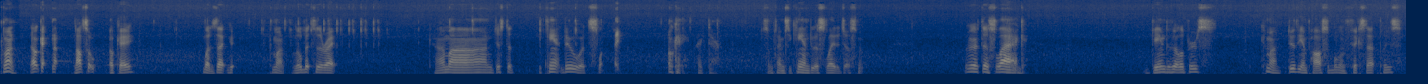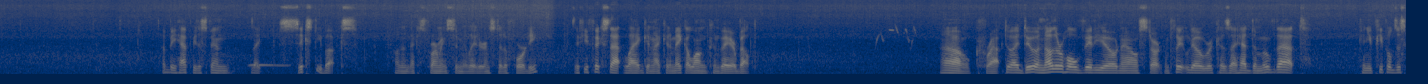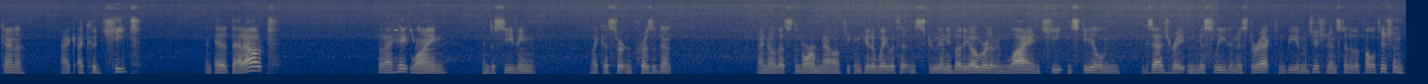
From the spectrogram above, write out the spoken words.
Come on. Okay, no, not so... Okay. What is that? Come on, a little bit to the right. Come on, just a... You can't do a slight... Okay, right there. Sometimes you can do a slight adjustment. Look at this lag. Game developers, come on, do the impossible and fix that, please. I'd be happy to spend like 60 bucks on the next farming simulator instead of 40. If you fix that lag and I can make a long conveyor belt. Oh crap, do I do another whole video now, start completely over because I had to move that? Can you people just kind of... I, I could cheat and edit that out, but I hate lying and deceiving like a certain president I know that's the norm now. If you can get away with it and screw anybody over and lie and cheat and steal and exaggerate and mislead and misdirect and be a magician instead of a politician,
